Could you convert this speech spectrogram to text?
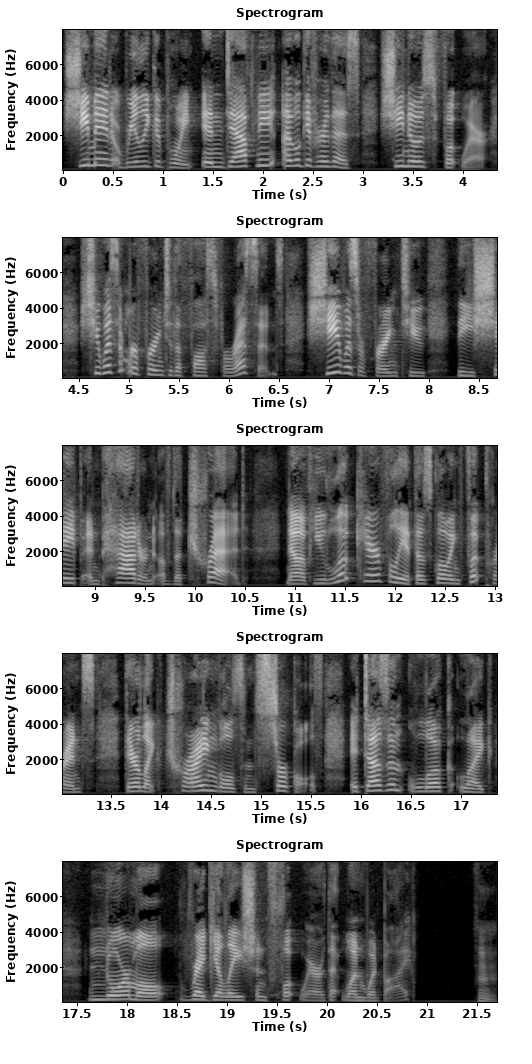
She made a really good point. And Daphne, I will give her this. She knows footwear. She wasn't referring to the phosphorescence, she was referring to the shape and pattern of the tread. Now, if you look carefully at those glowing footprints, they're like triangles and circles. It doesn't look like normal regulation footwear that one would buy. Hmm, mm,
